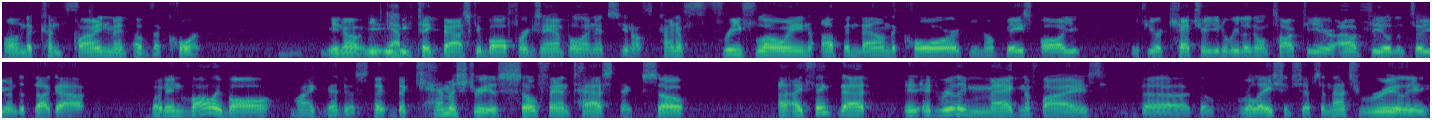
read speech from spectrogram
on the confinement of the court. You know, you, Yep. you take basketball, for example, and it's, you know, kind of free flowing up and down the court. You know, baseball, you, if you're a catcher, you really don't talk to your outfield until you're in the dugout. But in volleyball, my goodness, the, the chemistry is so fantastic. So I, think that it, it really magnifies the, the relationships. And that's really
